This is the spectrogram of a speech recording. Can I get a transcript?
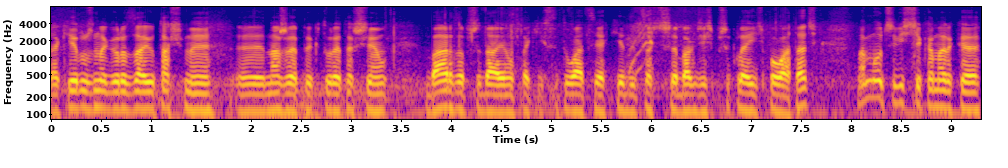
takie różnego rodzaju taśmy e, na rzepy, które też się bardzo przydają w takich sytuacjach, kiedy coś trzeba gdzieś przykleić, połatać. Mamy oczywiście kamerkę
